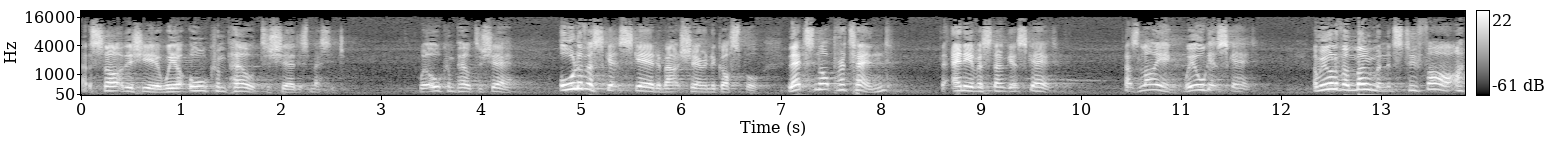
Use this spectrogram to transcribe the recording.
at the start of this year, we are all compelled to share this message. We're all compelled to share. All of us get scared about sharing the gospel. Let's not pretend that any of us don't get scared. That's lying. We all get scared. And we all have a moment that's too far.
